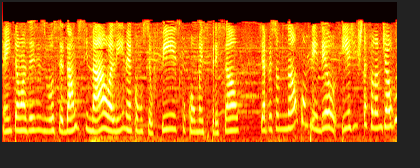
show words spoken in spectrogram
Então, às vezes você dá um sinal ali, né, com o seu físico, com uma expressão. Se a pessoa não compreendeu, e a gente está falando de algo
